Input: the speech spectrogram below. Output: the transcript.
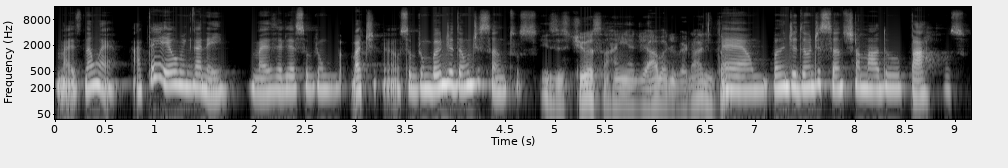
mas não é. Até eu me enganei, mas ele é sobre um, sobre um bandidão de Santos. Existiu essa rainha diaba de verdade, então? É um bandidão de Santos chamado Parros.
